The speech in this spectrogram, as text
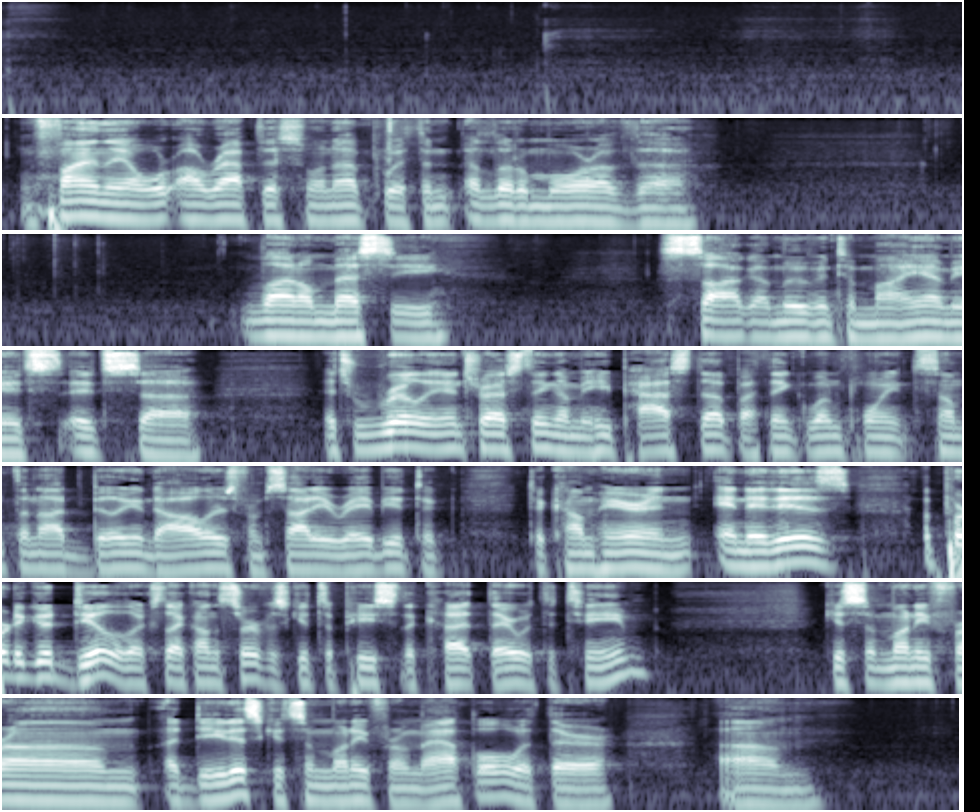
And finally, I'll, I'll wrap this one up with a, a little more of the Lionel Messi saga moving to Miami. It's it's uh, it's really interesting. I mean, he passed up I think one point something odd billion dollars from Saudi Arabia to to come here, and and it is a pretty good deal. It looks like on the surface, gets a piece of the cut there with the team, gets some money from Adidas, gets some money from Apple with their. Um,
